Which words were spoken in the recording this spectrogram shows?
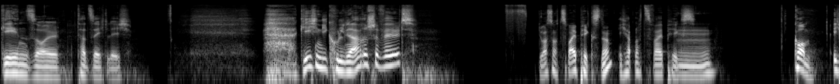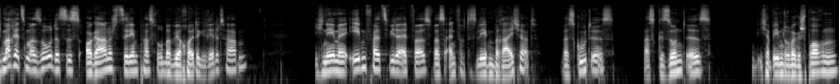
gehen soll, tatsächlich. Gehe ich in die kulinarische Welt? Du hast noch zwei Picks, ne? Ich habe noch zwei Picks. Mhm. Komm, ich mache jetzt mal so, dass es organisch zu dem passt, worüber wir auch heute geredet haben. Ich nehme ebenfalls wieder etwas, was einfach das Leben bereichert, was gut ist, was gesund ist. Ich habe eben drüber gesprochen,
